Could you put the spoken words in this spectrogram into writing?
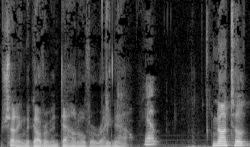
shutting the government down over right now. Yep. Not to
